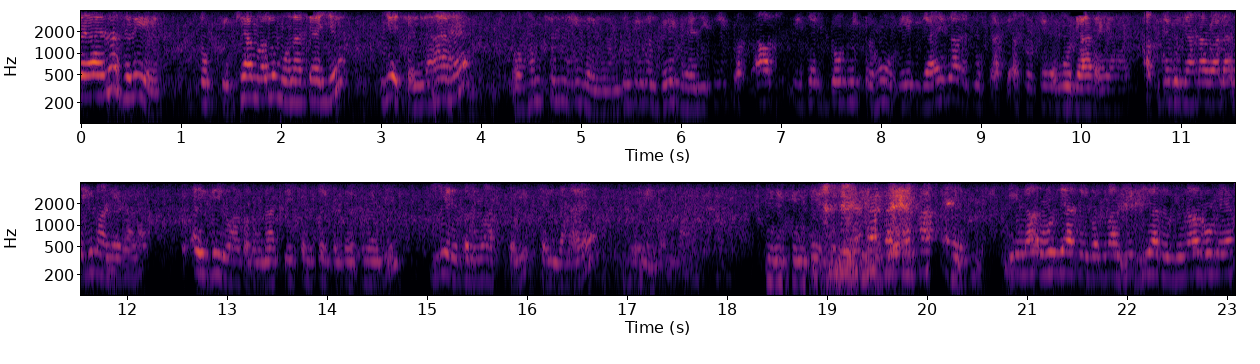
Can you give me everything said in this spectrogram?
रहा है ना शरीर तो क्या मालूम होना चाहिए? ये चल रहा है और हम चल नहीं रहे हैं। जो केवल देख रहे हैं आप जब दो मित्र हो, एक जाएगा, दूसरा क्या सोचेगा, वो जा रहे हैं। अपने को जाना वाला नहीं मानेगा ना तो ऐसे ही वहाँ पर होना चाहिए चलते भी ये बदमाश कभी चल रहा है वो नहीं करना है। बीमार हो गया तो बदमाशी किया तो बीमार हो गया।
